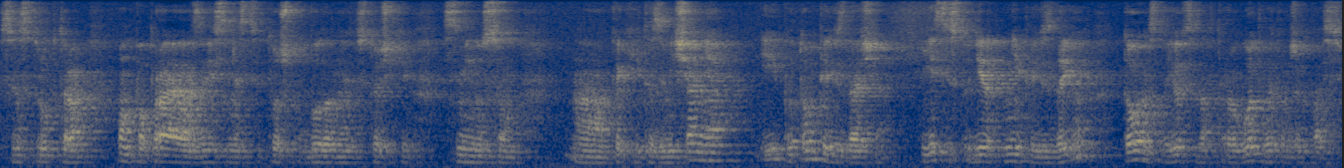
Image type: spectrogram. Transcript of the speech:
с инструктором, он поправил в зависимости от того, что было на листочке с минусом а, какие-то замечания, и потом пересдача. Если студент не пересдает, то он остается на второй год в этом же классе.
